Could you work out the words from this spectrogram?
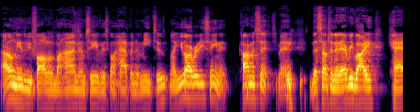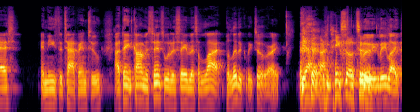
I don't need to be following behind them, see if it's gonna happen to me too. Like you already seen it. Common sense, man. That's something that everybody has and needs to tap into. I think common sense would have saved us a lot politically too, right? Yeah, I think so too. politically. Like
